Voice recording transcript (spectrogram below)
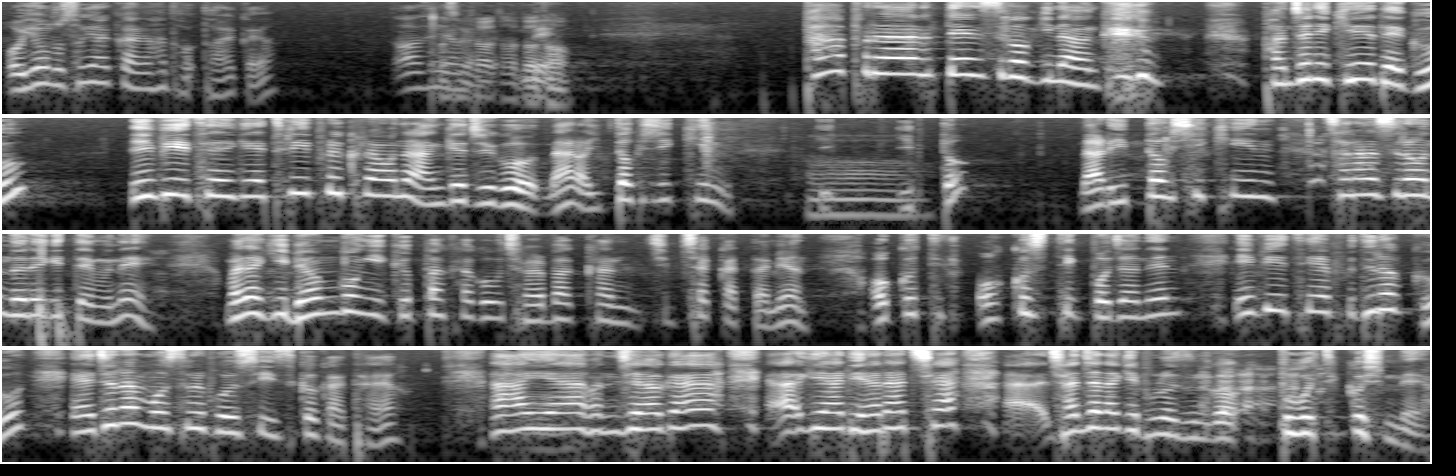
어, 이 정도 소개할까요? 더, 더 할까요? 더, 더, 더, 네. 더. 파워풀한 댄스곡이니만큼 반전이 기대되고 인피니트에게 트리플 크라운을 안겨주고 나를 입덕시킨 이- 아. 입덕? 날 입덕시킨 사랑스러운 노래이기 때문에 만약 이 명곡이 급박하고 절박한 집착 같다면 어쿠스틱, 어쿠스틱 버전은 인피니트의 부드럽고 애절한 모습을 볼 수 있을 것 같아요. 아야 먼저가 아기야 디아라차 아, 잔잔하게 불러준 거 보고 듣고 싶네요.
